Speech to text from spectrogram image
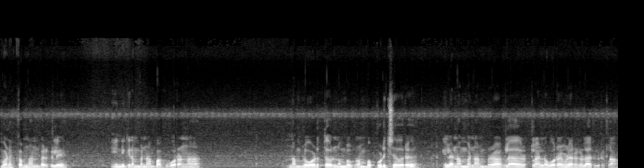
வணக்கம் நண்பர்களே. இன்றைக்கி நம்ம என்ன பார்க்க போகிறோன்னா நம்மள ஒருத்தவர் நம்மளுக்கு ரொம்ப பிடிச்சவர் இல்லை நம்ம நண்பர்களாக இருக்கலாம் இல்லை உறவினர்களாக இருக்கலாம்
